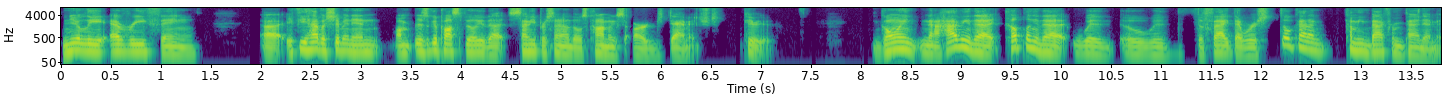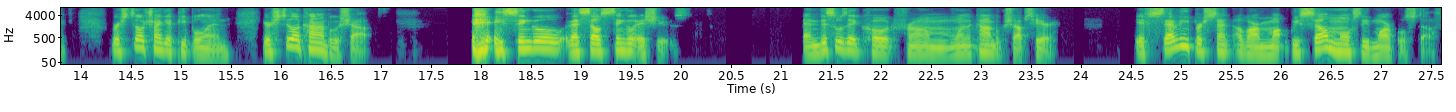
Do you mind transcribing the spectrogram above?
nearly everything uh, if you have a shipment in, um, there's a good possibility that 70% of those comics are damaged, period. Going now, having that, coupling that with, uh, with the fact that we're still kind of coming back from pandemic, we're still trying to get people in. You're still a comic book shop, a single that sells single issues. And this was a quote from one of the comic book shops here. If 70% of our, we sell mostly Marvel stuff.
